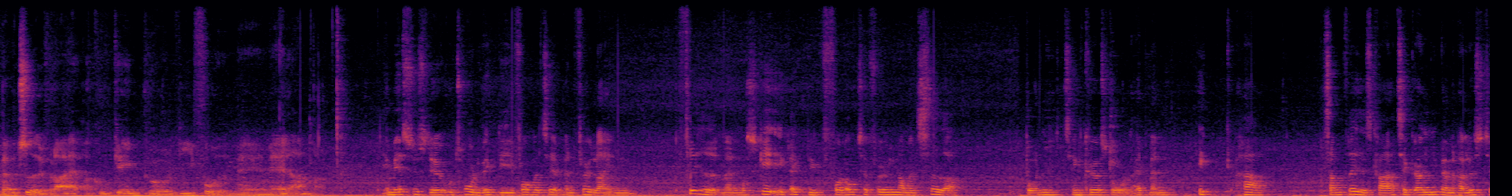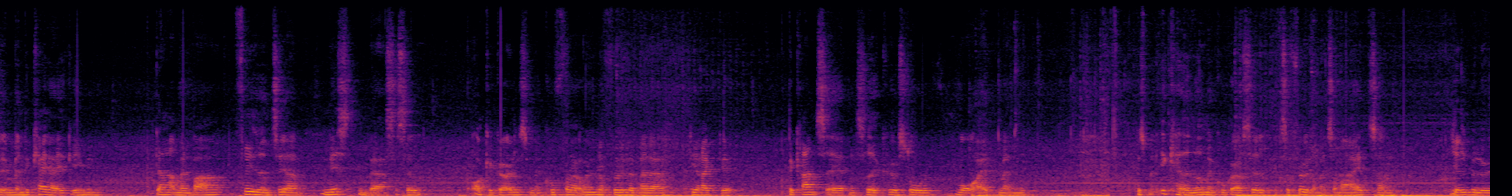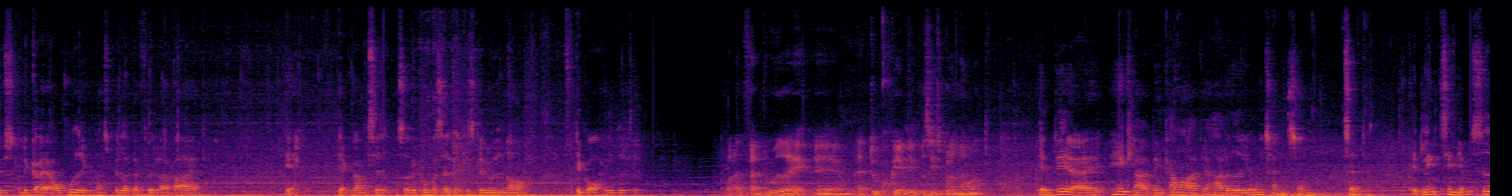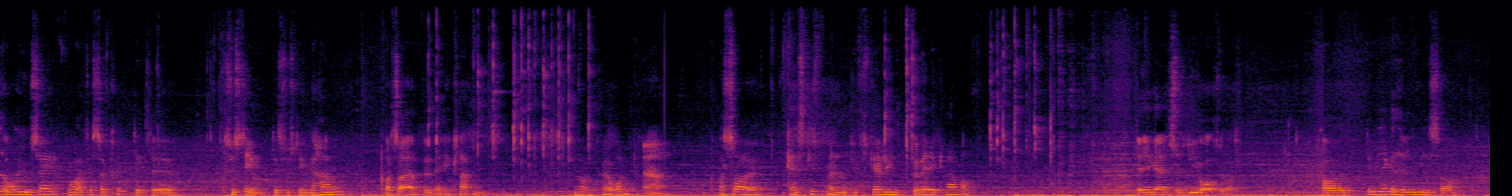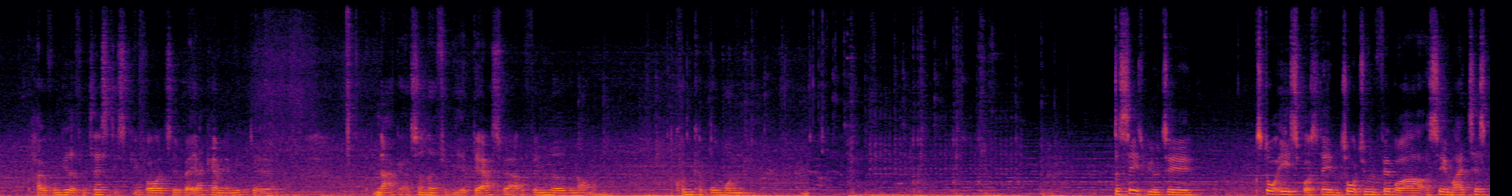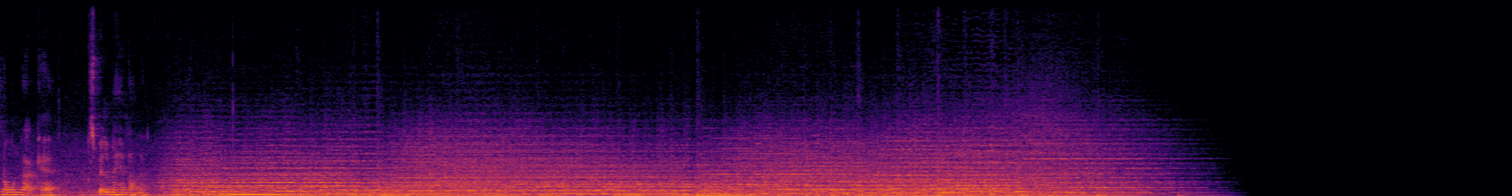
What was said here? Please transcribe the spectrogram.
Hvad betyder det for dig at kunne game på lige fod med, med alle andre? Jamen, jeg synes, det er utrolig vigtigt i forhold til, at man føler en frihed, man måske ikke rigtig får lov til at føle, når man sidder bundet til en kørestol. At man ikke har samme frihedsgrad til at gøre lige, hvad man har lyst til, men det kan jeg i gaming. Der har man bare friheden til at næsten være sig selv, og kan gøre det, som man kunne før, uden at føle, at man er direkte begrænset af, at man sidder i kørestol, hvor at man, hvis man ikke havde noget, man kunne gøre selv, så føler man så meget som hjælpeløs, og det gør jeg overhovedet ikke, når jeg spiller. Der føler jeg bare, at ja, jeg kan være mig selv, og så er det kun mig selv, jeg kan skille ud, når det går helvede til. Hvordan fandt du ud af, øh, at du kunne game lige præcis på den her måde? Jamen det er helt klart en kammerat, jeg har, der hedder Jonathan, som sendte et link til en hjemmeside over i USA, hvor jeg så købte et øh, system, det system, jeg har nu. Og så er bevægeknappen, når du kører rundt. Ja. Og så øh, kan jeg skifte mellem de forskellige bevægeknapper. Det er ikke altid lige overført. Og det virkede heldigvis, og har jo fungeret fantastisk i forhold til, hvad jeg kan med mit øh, nakke og sådan noget, fordi at det er svært at finde noget, når man kun kan bruge munden. Så ses vi jo til stor e-sportsdag den 22. februar og se mig teste nogen, der kan spille med hænderne.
